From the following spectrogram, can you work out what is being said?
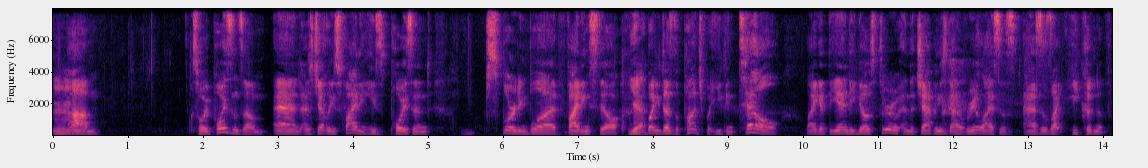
Mm-hmm. Um, so he poisons him, and as Jet Li's fighting, he's poisoned, splurting blood, fighting still. Yeah. But he does the punch, but you can tell, like at the end, he goes through, and the Japanese guy realizes, as is like he couldn't have,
